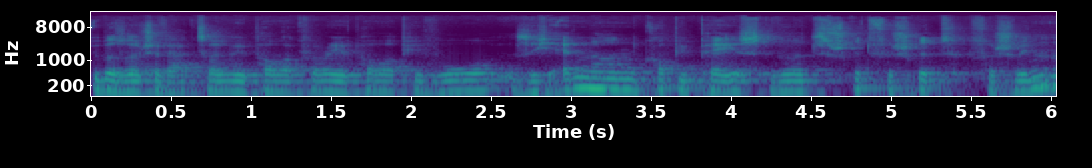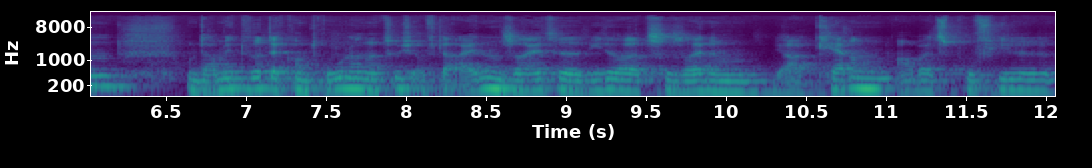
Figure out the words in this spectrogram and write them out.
über solche Werkzeuge wie Power Query, Power Pivot sich ändern. Copy-Paste wird Schritt für Schritt verschwinden und damit wird der Controller natürlich auf der einen Seite wieder zu seinem ja, Kernarbeitsprofil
